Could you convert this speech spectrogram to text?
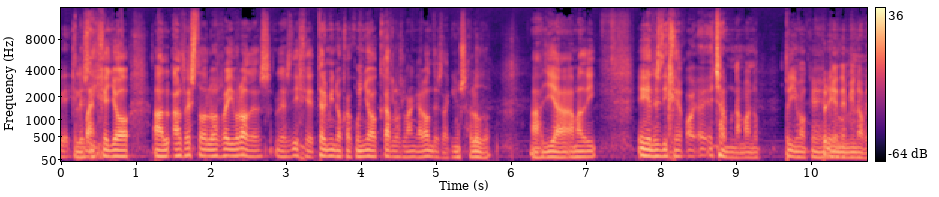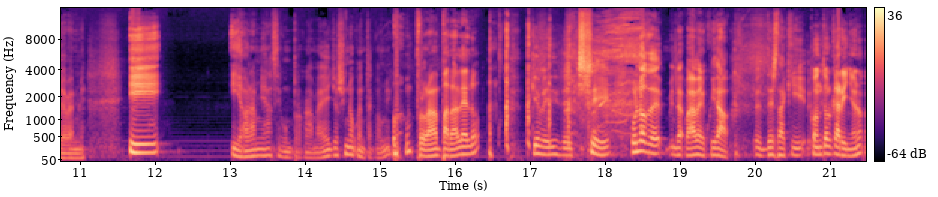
Que les dije yo al, al resto de los Rey Brothers, les dije, término que acuñó Carlos Langarón, desde aquí un saludo, allí a, a Madrid, y les dije, "Oye, echadme una mano, primo, que Primo. viene mi novia a verme. Y, y ahora me hacen un programa ellos y no cuentan conmigo. un programa paralelo. ¿Qué me dices? sí, uno de... A ver, cuidado, desde aquí... Con todo el cariño, ¿no?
